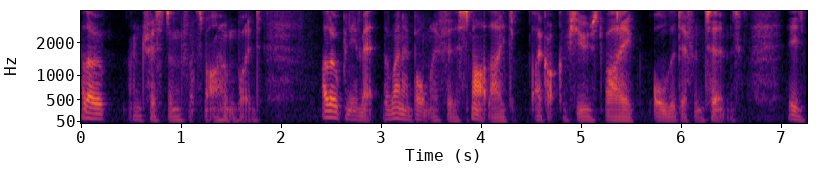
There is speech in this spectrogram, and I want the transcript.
Hello, I'm Tristan from Smart Home Point. I'll openly admit that when I bought my first smart light, I got confused by all the different terms. Is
